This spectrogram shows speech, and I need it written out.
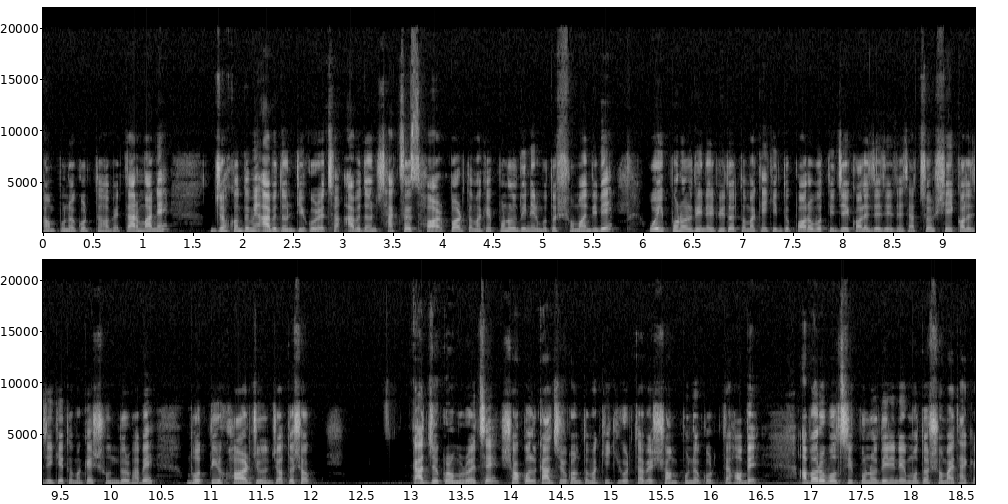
সম্পূর্ণ করতে হবে। তার মানে যখন তুমি আবেদনটি করেছ, আবেদন সাকসেস হওয়ার পর তোমাকে পনেরো দিনের মতো সময় দিবে। ওই পনেরো দিনের ভিতর তোমাকে কিন্তু পরবর্তী যে কলেজে যেতে চাচ্ছ, সেই কলেজে গিয়ে তোমাকে সুন্দরভাবে ভর্তি হওয়ার জন্য যত সব কার্যক্রম রয়েছে, সকল কার্যক্রম তোমাকে কী করতে হবে? সম্পূর্ণ করতে হবে। আবারও বলছি, পনেরো দিনের মতো সময় থাকে।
